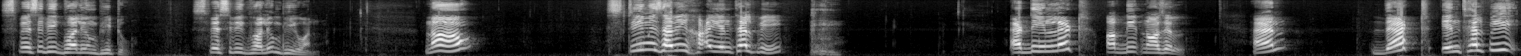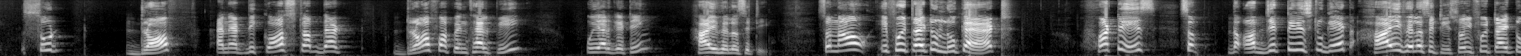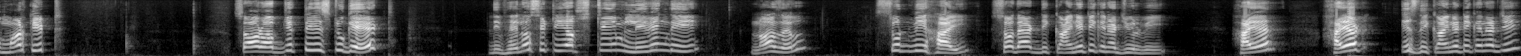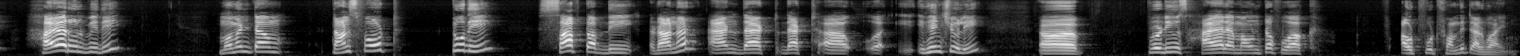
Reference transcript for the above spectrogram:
specific volume V 2, specific volume V 1. Now, steam is having high enthalpy at the inlet of the nozzle and that enthalpy should drop and at the cost of that drop of enthalpy we are getting high velocity. So, now if we try to look at what is so the objective is to get high velocity. So, if we try to mark it so, our objective is to get the velocity of steam leaving the nozzle should be high. So, that the kinetic energy will be higher, higher is the kinetic energy, higher will be the momentum transport to the shaft of the runner and that that uh, eventually uh, produce higher amount of work output from the turbine.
